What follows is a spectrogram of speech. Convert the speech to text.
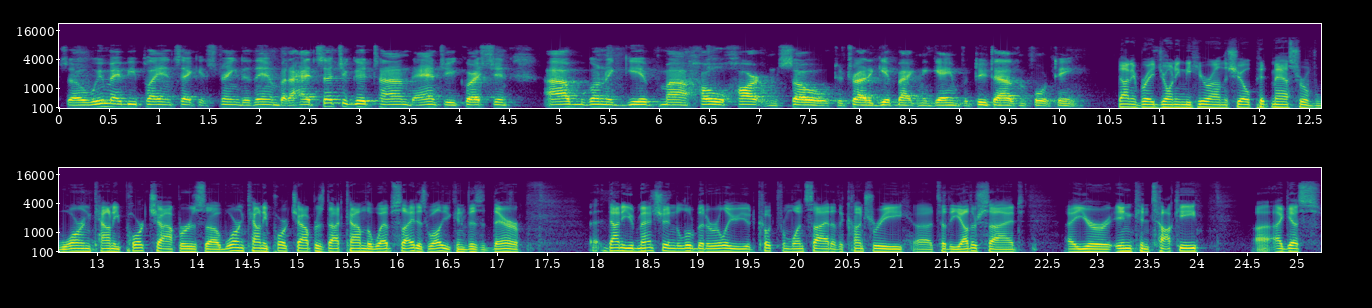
So we may be playing second string to them, but I had such a good time to answer your question. I'm going to give my whole heart and soul to try to get back in the game for 2014. Donny Bray joining me here on the show, pitmaster of Warren County Pork Choppers. Uh, WarrenCountyPorkChoppers.com, the website as well. You can visit there. Uh, Donny, you mentioned a little bit earlier you'd cooked from one side of the country uh, to the other side. Uh, you're in Kentucky. Uh, I guess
